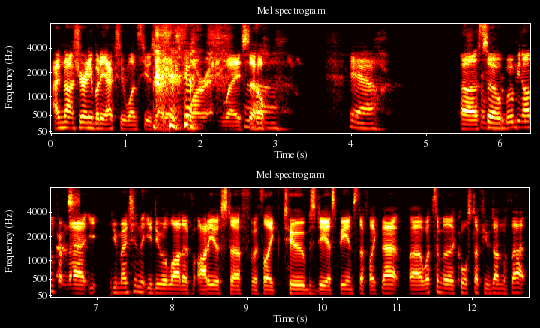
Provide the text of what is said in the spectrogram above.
i'm not sure anybody actually wants to use internet explorer anyway so Uh, yeah. Uh, so moving on from that, you, you mentioned that you do a lot of audio stuff with like tubes, DSP, and stuff like that. Uh, what's some of the cool stuff you've done with that?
